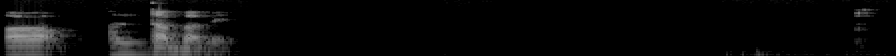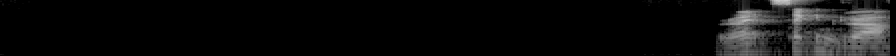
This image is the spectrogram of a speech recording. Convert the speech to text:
or on top of it right second graph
